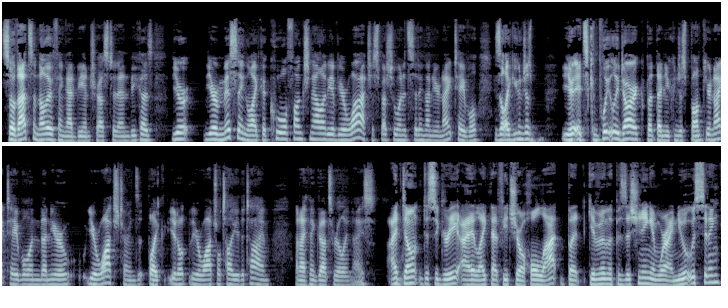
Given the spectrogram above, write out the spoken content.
So that's another thing I'd be interested in because you're you're missing like a cool functionality of your watch, especially when it's sitting on your night table. Is that like you can just it's completely dark, but then you can just bump your night table, and then your your watch turns like you know your watch will tell you the time, and I think that's really nice. I don't disagree. I like that feature a whole lot, but given the positioning and where I knew it was sitting,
